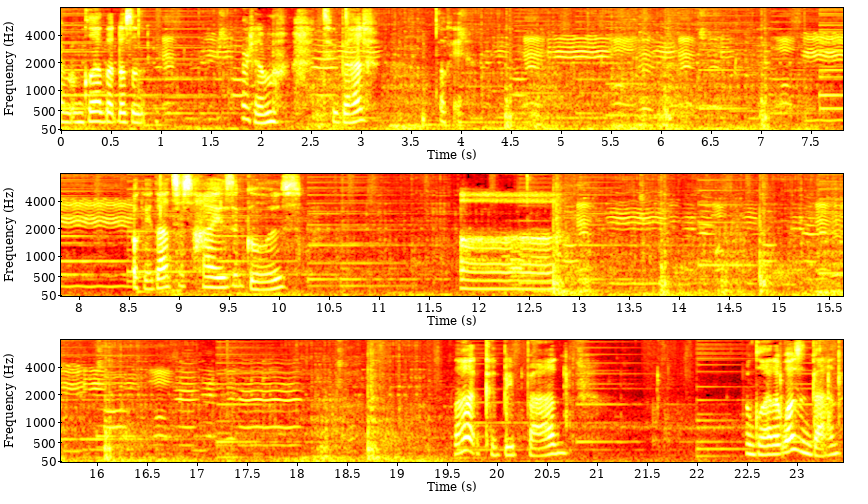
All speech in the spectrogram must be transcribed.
I'm, I'm glad that doesn't hurt him too bad. Okay. Okay, that's as high as it goes. Uh... That could be bad. I'm glad it wasn't bad.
